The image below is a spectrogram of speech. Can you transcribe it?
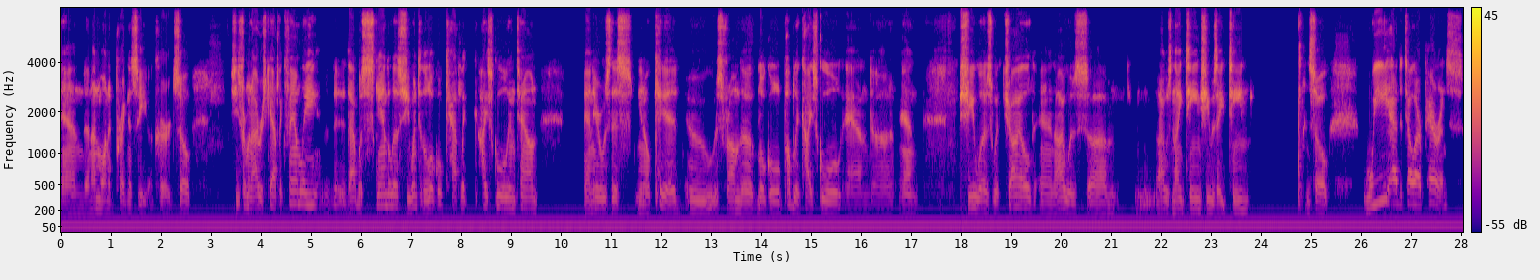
and an unwanted pregnancy occurred. So she's from an Irish Catholic family. That was scandalous. She went to the local Catholic high school in town. And here was this you know kid who was from the local public high school. And uh, and she was with child. And I was um, I was 19 she was 18 and so we had to tell our parents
